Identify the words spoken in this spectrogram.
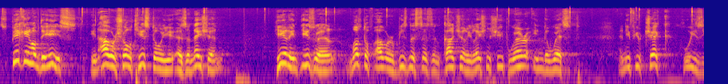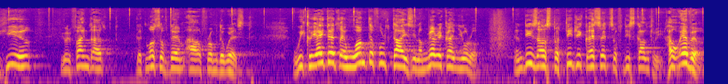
Speaking of the East, in our short history as a nation, here in Israel, most of our businesses and culture relationship were in the West. And if you check who is here, you will find out that most of them are from the West. We created a wonderful ties in America and Europe, and these are strategic assets of this country. However,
